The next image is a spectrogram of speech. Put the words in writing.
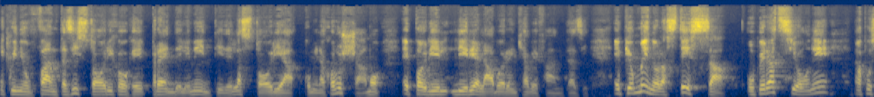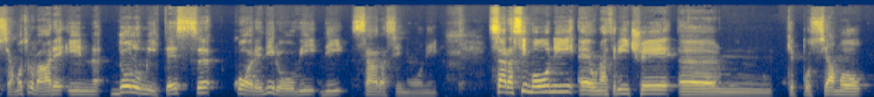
e quindi un fantasy storico che prende elementi della storia come la conosciamo e poi li, rielabora in chiave fantasy. E più o meno la stessa operazione la possiamo trovare in Dolomites, Cuore di Rovi di Sara Simoni. Sara Simoni è un'attrice ehm, che possiamo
